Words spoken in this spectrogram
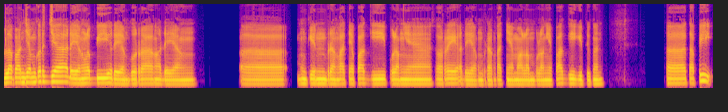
8 jam kerja, ada yang lebih, ada yang kurang, ada yang uh, mungkin berangkatnya pagi, pulangnya sore, ada yang berangkatnya malam, pulangnya pagi gitu kan. Uh, tapi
